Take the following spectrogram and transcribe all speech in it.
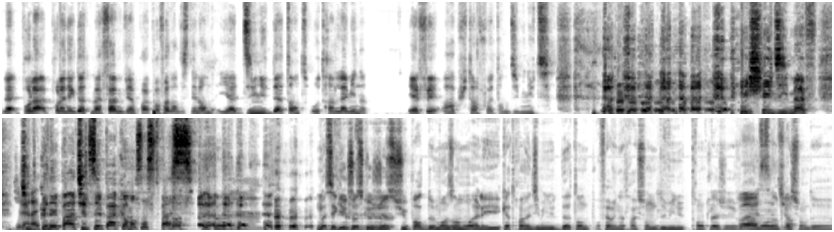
la- pour la- pour l'anecdote, ma femme vient pour la première fois dans Disneyland. Il y a 10 minutes d'attente au train de la mine. Et elle fait Ah putain, faut attendre 10 minutes. et j'ai dit Meuf, tu ne connais pas, tu ne sais pas comment ça se passe. Putain. Hmm. Moi, c'est quelque chose que je supporte de moins en moins, les 90 minutes d'attente pour faire une attraction de 2 minutes 30. Là, j'ai Ouais, vraiment l'impression de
